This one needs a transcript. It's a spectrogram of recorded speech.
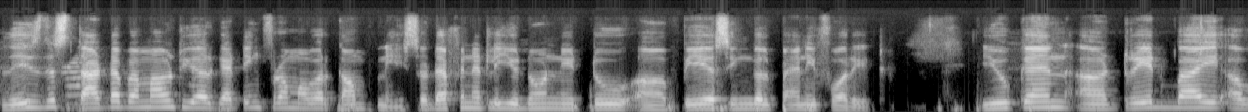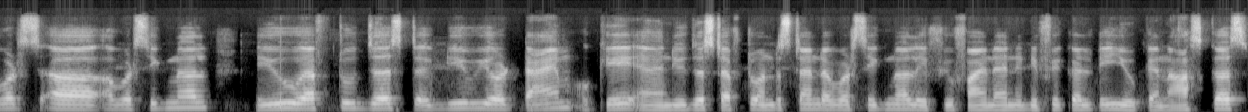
This is the startup amount you are getting from our company. So definitely you don't need to uh, pay a single penny for it. You can uh, trade by our uh, our signal you have to just uh, give your time okay and you just have to understand our signal if you find any difficulty you can ask us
